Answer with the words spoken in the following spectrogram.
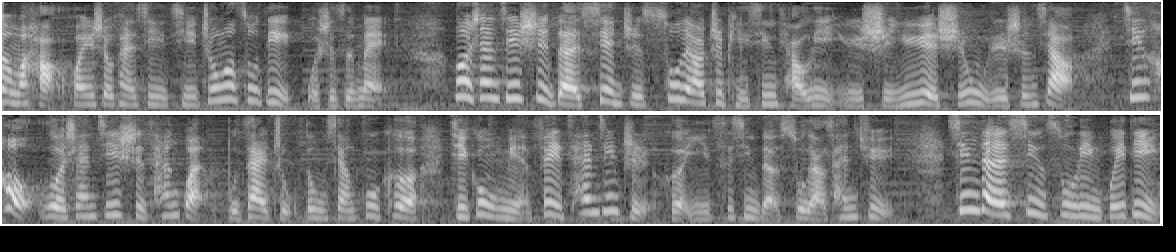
朋友们好，欢迎收看新一期《中澳速递》，我是子美。洛杉矶市的限制塑料制品新条例于十一月十五日生效，今后洛杉矶市餐馆不再主动向顾客提供免费餐巾纸和一次性的塑料餐具。新的限塑令规定，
